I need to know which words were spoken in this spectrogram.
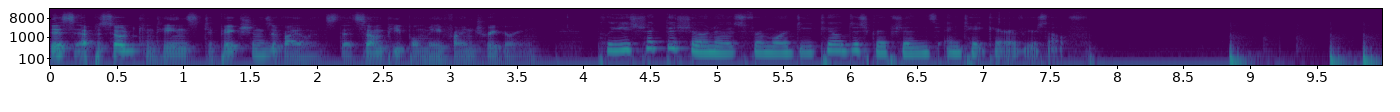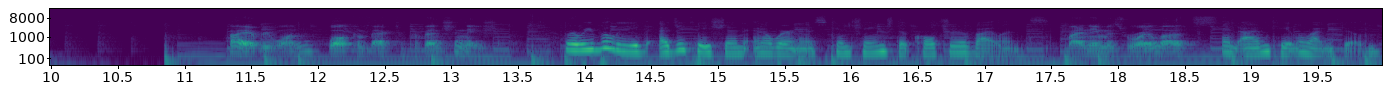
This episode contains depictions of violence that some people may find triggering. Please check the show notes for more detailed descriptions and take care of yourself. Hi, everyone. Welcome back to Prevention Nation. Where we believe education and awareness can change the culture of violence. My name is Roy Lutz. And I'm Caitlyn Wagenfield.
